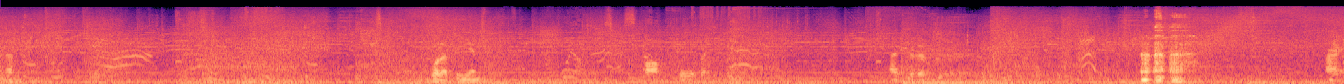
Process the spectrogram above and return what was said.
enough. What up, Ian? Oh, boy. I could have. Alright.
